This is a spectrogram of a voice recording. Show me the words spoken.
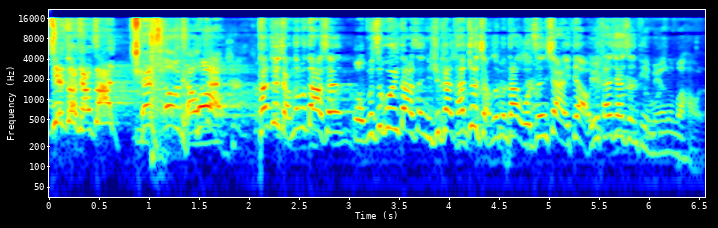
接受挑战，接受挑战。他就讲这么大声，我不是故意大声，你去看，他就讲这么大，我真吓一跳，因为他现在身体没有那么好了，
